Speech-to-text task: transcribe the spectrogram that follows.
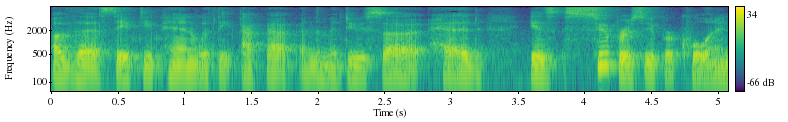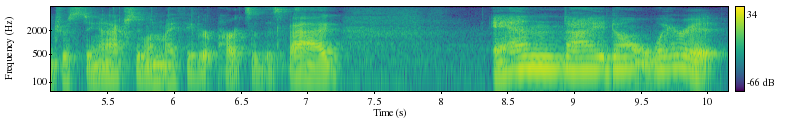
of the safety pin with the FF and the Medusa head is super, super cool and interesting. And actually one of my favorite parts of this bag. And I don't wear it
